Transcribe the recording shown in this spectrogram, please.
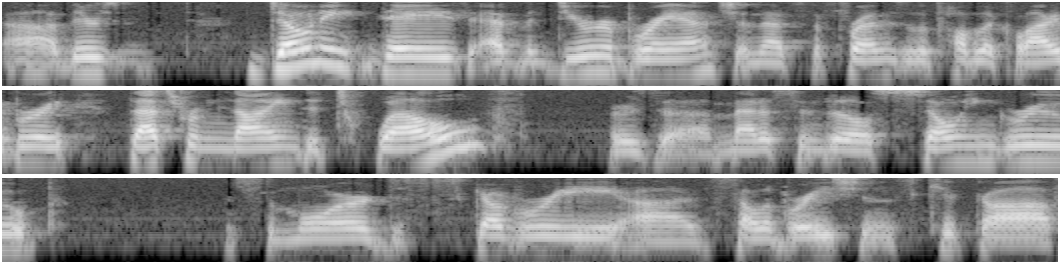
Uh, there's donate days at Madeira Branch, and that's the Friends of the Public Library. That's from 9 to 12. There's a Madisonville Sewing Group. Some more Discovery uh, celebrations kickoff.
